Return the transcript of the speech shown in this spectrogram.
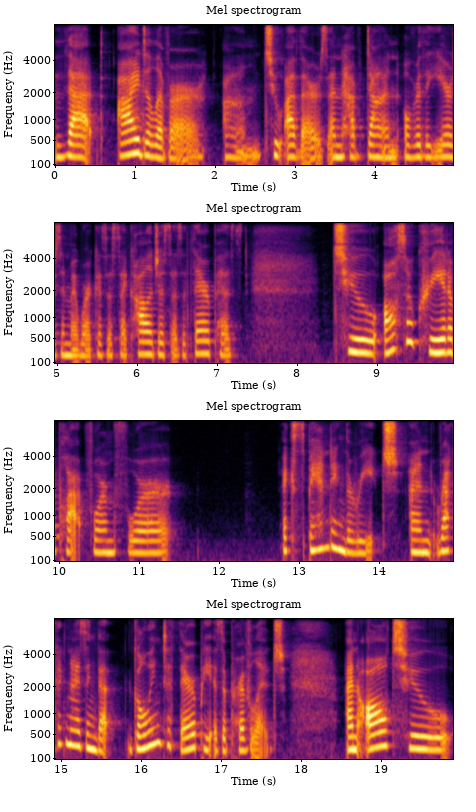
that I deliver um, to others and have done over the years in my work as a psychologist, as a therapist, to also create a platform for expanding the reach and recognizing that going to therapy is a privilege. And all too,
